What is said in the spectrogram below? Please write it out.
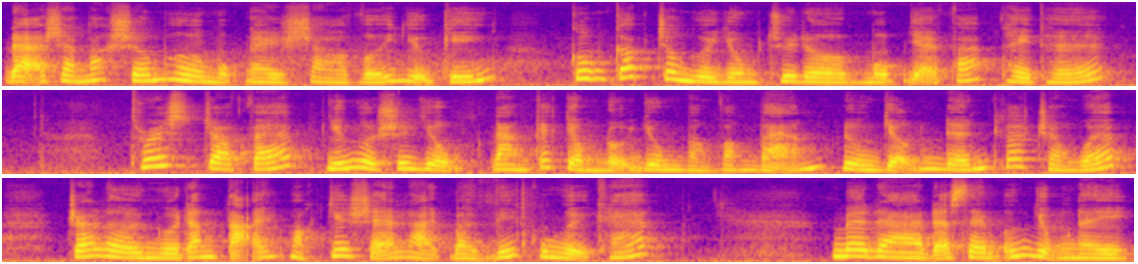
đã ra mắt sớm hơn một ngày so với dự kiến, cung cấp cho người dùng Twitter một giải pháp thay thế. Threads cho phép những người sử dụng đăng các dòng nội dung bằng văn bản đường dẫn đến các trang web, trả lời người đăng tải hoặc chia sẻ lại bài viết của người khác. Meta đã xem ứng dụng này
